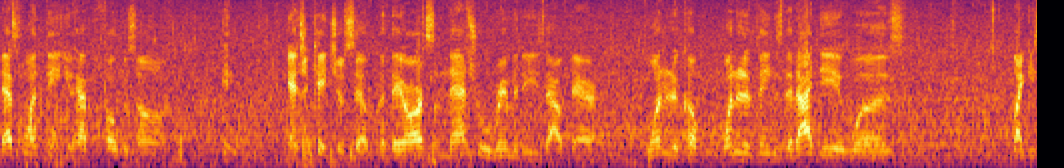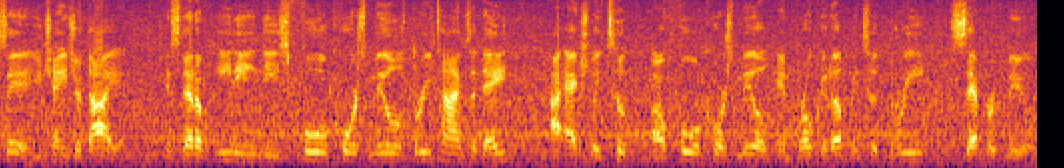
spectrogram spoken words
that's one thing you have to focus on educate yourself because there are some natural remedies out there one of the couple one of the things that I did was like you said you change your diet instead of eating these full course meals three times a day I actually took a full course meal and broke it up into three separate meals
